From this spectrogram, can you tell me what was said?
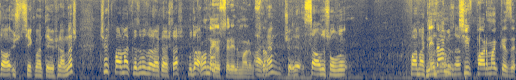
daha üst segmentte bir frenler. Çift parmak gazımız var arkadaşlar. Bu da Onu da gösterelim Usta. Aynen şöyle sağlı sollu parmak Neden var. çift parmak gazı?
